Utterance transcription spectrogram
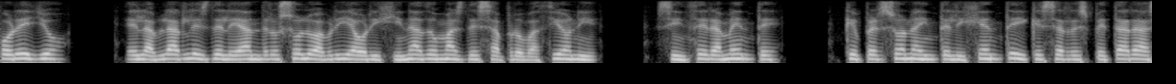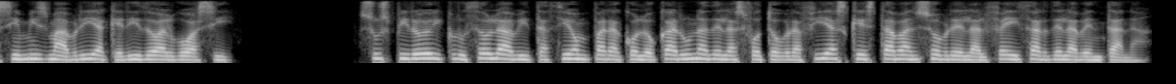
Por ello, el hablarles de Leandro solo habría originado más desaprobación y, sinceramente, qué persona inteligente y que se respetara a sí misma habría querido algo así. Suspiró y cruzó la habitación para colocar una de las fotografías que estaban sobre el alféizar de la ventana.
